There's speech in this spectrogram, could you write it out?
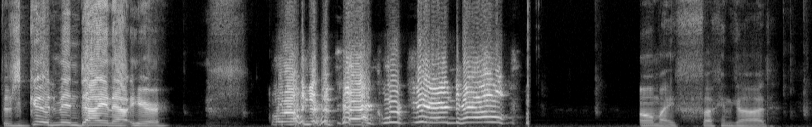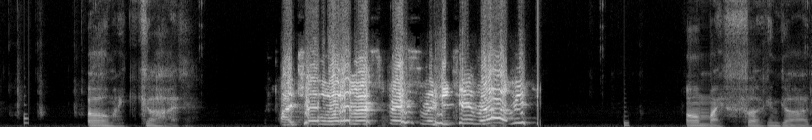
There's good men dying out here. We're under attack! We're pinned! Help! Oh my fucking god. Oh my god. I killed one of their spacemen! He came at me! Oh my fucking god.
